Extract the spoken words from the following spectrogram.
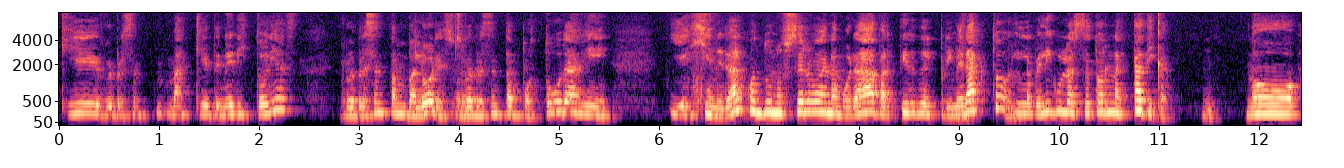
que, represent- más que tener historias, representan valores, o representan posturas y, y en general cuando uno observa enamorada a partir del primer acto, la película se torna estática. Mm. No,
